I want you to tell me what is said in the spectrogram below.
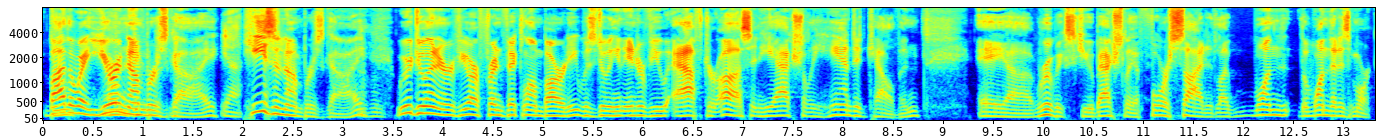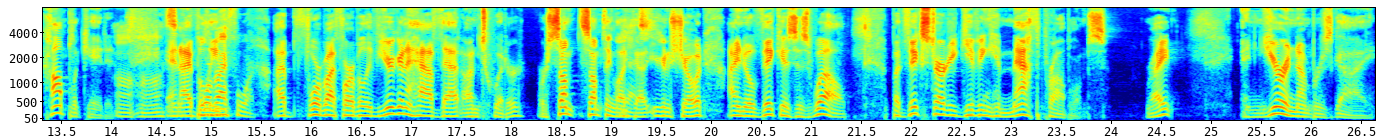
By the way, you're a learn to do- numbers guy. Yeah. Mm-hmm. He's a numbers guy. We were doing an interview. Our friend Vic Lombardi was doing an interview after us, and he actually handed Calvin a uh, Rubik's cube, actually a four sided, like one, the one that is more complicated. Uh-huh. And So I four believe by four. I four by four. I believe you're going to have that on Twitter or some something like Yes. that. You're going to show it. I know Vic is as well. But Vic started giving him math problems, right? And you're a numbers guy,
